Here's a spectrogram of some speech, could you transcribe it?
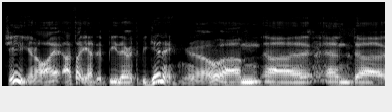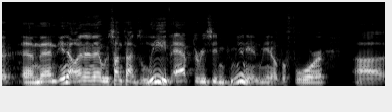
gee, you know, I, I thought you had to be there at the beginning, you know, um, uh, and uh, and then you know, and then they would sometimes leave after receiving communion, you know, before uh,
